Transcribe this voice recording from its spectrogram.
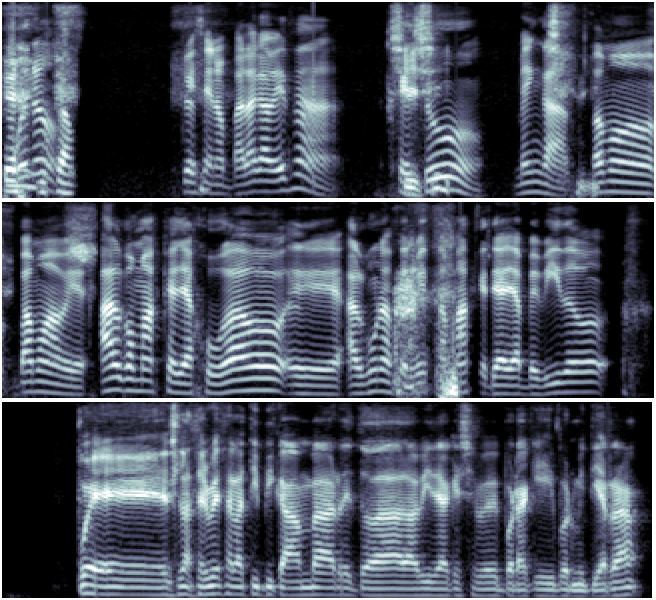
Bueno, que se nos va la cabeza. Sí, Jesús, venga, vamos, vamos a ver. Algo más que hayas jugado, eh, alguna cerveza más que te hayas bebido. Pues la cerveza, la típica ámbar de toda la vida que se bebe por aquí, por mi tierra,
